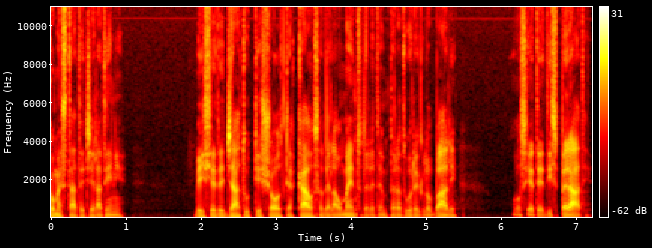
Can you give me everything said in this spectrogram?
Come state gelatini? Vi siete già tutti sciolti a causa dell'aumento delle temperature globali? O siete disperati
